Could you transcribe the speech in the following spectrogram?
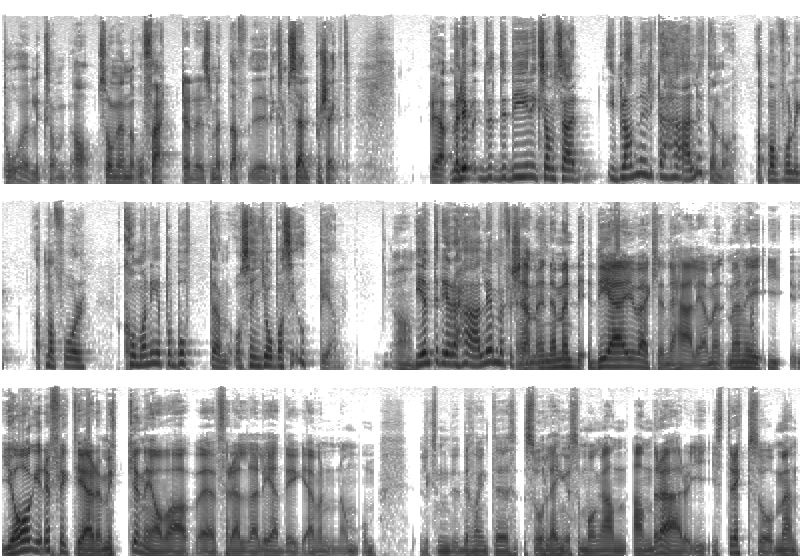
på liksom, ja, som en offert eller som ett eh, liksom, säljprojekt. Ja, men det, det, det är liksom så här, ibland är det lite härligt ändå, att man får, att man får komma ner på botten och sen jobba sig upp igen. Ja. Är inte det det härliga med försäljning? men, nej, men det, det är ju verkligen det härliga, men, men jag reflekterade mycket när jag var eh, föräldraledig, även om, om liksom, det, det var inte så länge som många an, andra är i, i sträck så, men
